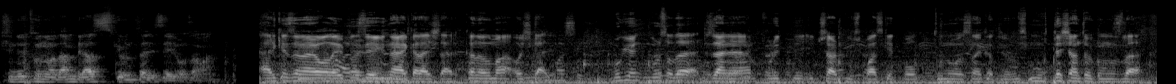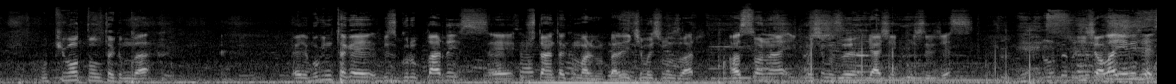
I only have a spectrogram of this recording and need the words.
Şimdi turnuvadan biraz görüntüler izleyelim o zaman. Herkese merhabalar, hepinize iyi günler arkadaşlar. Kanalıma hoş geldiniz. Bugün Bursa'da düzenlenen Fruitli 3x3 basketbol turnuvasına katılıyoruz. Muhteşem takımımızla. Bu pivot takımda. Öyle bugün taka- biz gruplardayız. Ee, üç tane takım var gruplarda. iki maçımız var. Az sonra ilk maçımızı gerçekleştireceğiz. İnşallah yeneceğiz.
